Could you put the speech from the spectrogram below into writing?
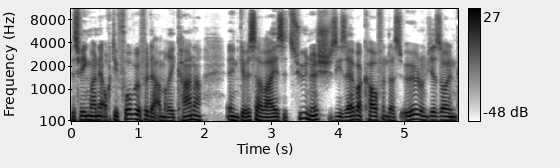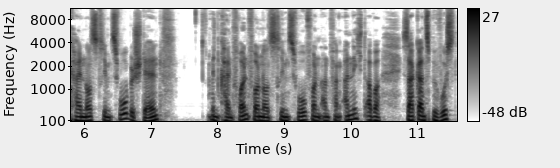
Deswegen waren ja auch die Vorwürfe der Amerikaner in gewisser Weise zynisch. Sie selber kaufen das Öl und wir sollen kein Nord Stream 2 bestellen bin kein Freund von Nord Stream 2 von Anfang an nicht, aber sage ganz bewusst,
